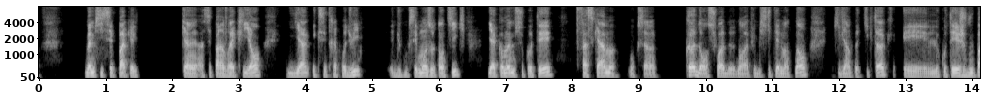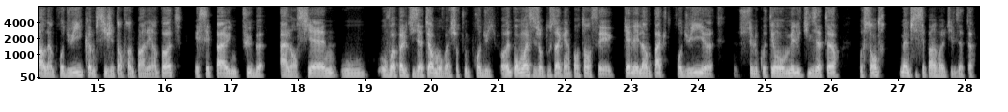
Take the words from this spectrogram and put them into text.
même si c'est pas quelqu'un, c'est pas un vrai client, il y a et que c'est très produit et du coup c'est moins authentique. Il y a quand même ce côté face cam, donc c'est un code en soi de, dans la publicité maintenant qui vient un peu de TikTok et le côté je vous parle d'un produit comme si j'étais en train de parler à un pote et c'est pas une pub à l'ancienne où on voit pas l'utilisateur mais on voit surtout le produit. En fait pour moi c'est surtout ça qui est important, c'est quel est l'impact produit, euh, c'est le côté où on met l'utilisateur au centre même si c'est pas un vrai utilisateur.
